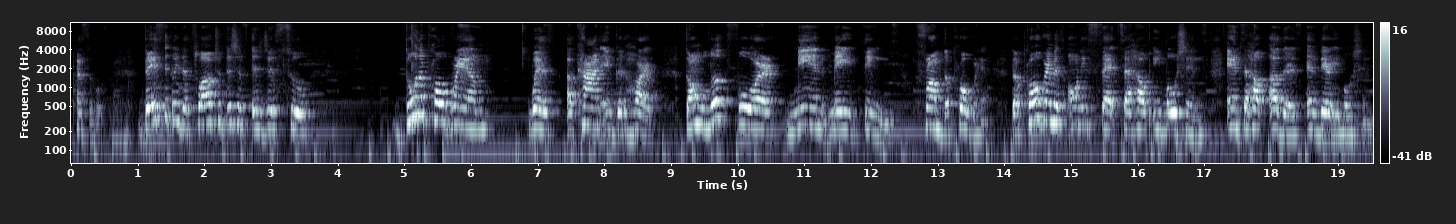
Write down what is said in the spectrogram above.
principles. Basically, the 12 traditions is just to do the program with a kind and good heart. Don't look for man made things from the program. The program is only set to help emotions and to help others in their emotions.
